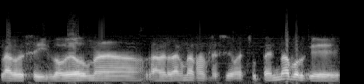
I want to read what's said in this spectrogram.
claro que sí, lo veo una, la verdad, una reflexión estupenda porque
